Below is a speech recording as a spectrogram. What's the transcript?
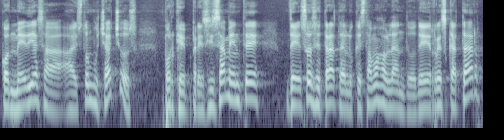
con medias a, a estos muchachos, porque precisamente de eso se trata, de lo que estamos hablando, de rescatar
